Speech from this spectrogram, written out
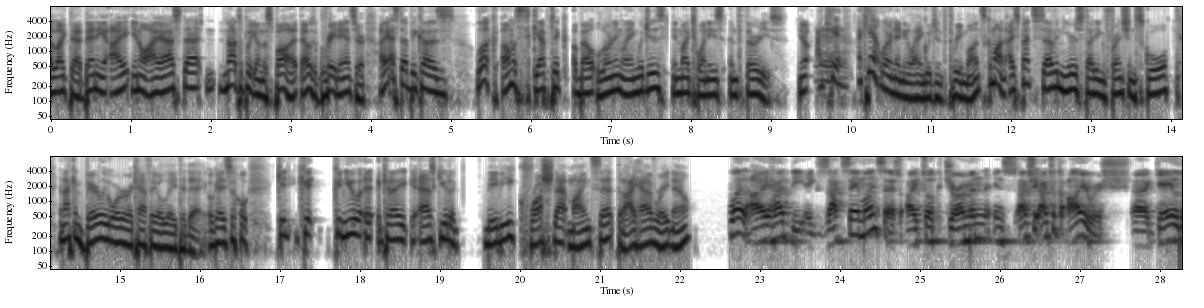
I like that. Benny, I, you know, I asked that not to put you on the spot. That was a great answer. I asked that because look, I'm a skeptic about learning languages in my 20s and 30s. You know, I can't, I can't learn any language in three months. Come on. I spent seven years studying French in school and I can barely order a cafe au lait today. Okay. So can, can, can you, uh, can I ask you to maybe crush that mindset that I have right now? Well, I had the exact same mindset. I took German. In, actually, I took Irish. Uh, Gael,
